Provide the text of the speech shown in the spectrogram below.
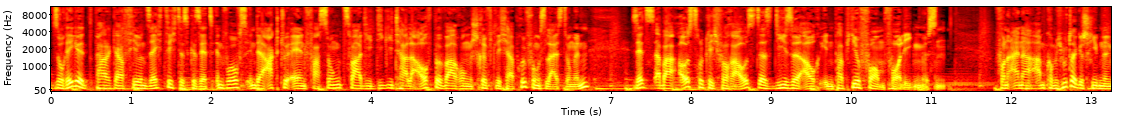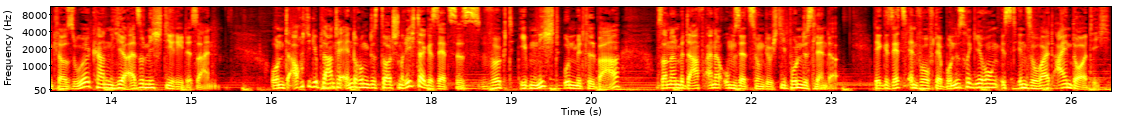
So regelt 64 des Gesetzentwurfs in der aktuellen Fassung zwar die digitale Aufbewahrung schriftlicher Prüfungsleistungen, setzt aber ausdrücklich voraus, dass diese auch in Papierform vorliegen müssen. Von einer am Computer geschriebenen Klausur kann hier also nicht die Rede sein. Und auch die geplante Änderung des deutschen Richtergesetzes wirkt eben nicht unmittelbar, sondern bedarf einer Umsetzung durch die Bundesländer. Der Gesetzentwurf der Bundesregierung ist insoweit eindeutig,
